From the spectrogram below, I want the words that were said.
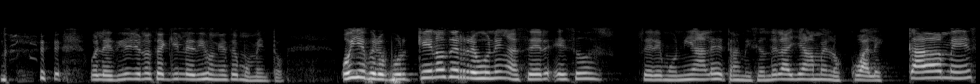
o les digo, yo no sé a quién le dijo en ese momento, oye, pero ¿por qué no se reúnen a hacer esos ceremoniales de transmisión de la llama en los cuales cada mes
